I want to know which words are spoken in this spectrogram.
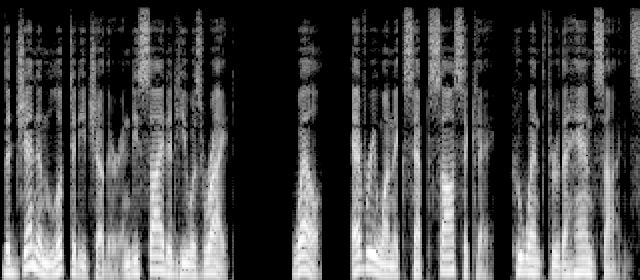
The Genin looked at each other and decided he was right. Well, everyone except Sasuke, who went through the hand signs.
